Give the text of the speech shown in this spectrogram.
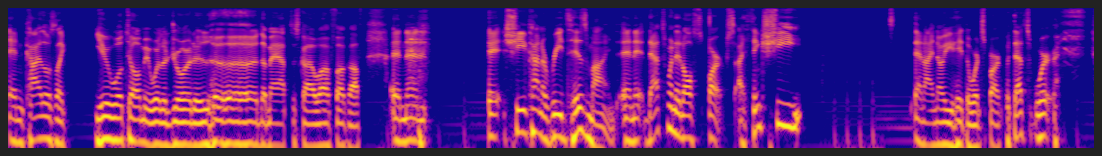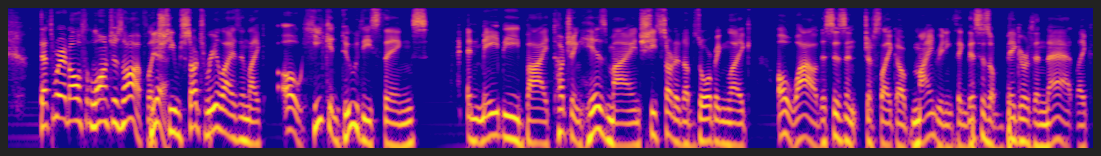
and Kylo's like, "You will tell me where the droid is, the map, the Skywalker, fuck off," and then it, she kind of reads his mind, and it, that's when it all sparks. I think she, and I know you hate the word spark, but that's where. that's where it all launches off. Like Yeah. she starts realizing, like, oh, he can do these things, and maybe by touching his mind, she started absorbing, like, oh wow, this isn't just like a mind reading thing. This is a bigger than that. Like,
